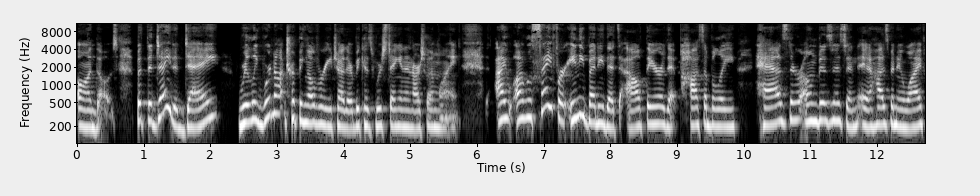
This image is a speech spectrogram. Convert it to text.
on those. But the day to day really we're not tripping over each other because we're staying in our swim lane. I, I will say for anybody that's out there that possibly has their own business and, and a husband and wife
